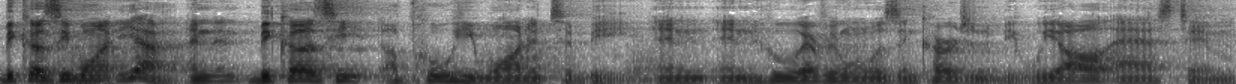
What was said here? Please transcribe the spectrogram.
because he want yeah and and because he of who he wanted to be and and who everyone was encouraging to be we all asked him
